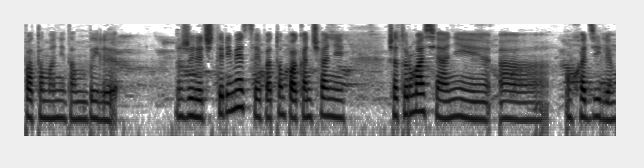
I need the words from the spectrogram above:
потом они там были, жили 4 месяца, и потом по окончании Чатурмаси они э, уходили.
